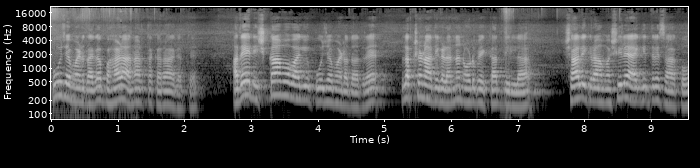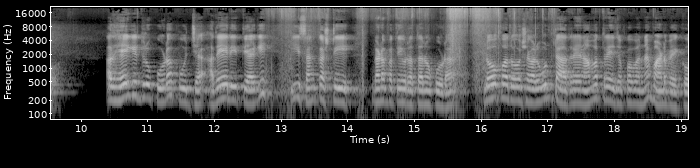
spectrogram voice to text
ಪೂಜೆ ಮಾಡಿದಾಗ ಬಹಳ ಅನರ್ಥಕರ ಆಗತ್ತೆ ಅದೇ ನಿಷ್ಕಾಮವಾಗಿ ಪೂಜೆ ಮಾಡೋದಾದರೆ ಲಕ್ಷಣಾದಿಗಳನ್ನು ನೋಡಬೇಕಾದ್ದಿಲ್ಲ. ಶಾಲಿಗ್ರಾಮ ಶಿಲೆ ಆಗಿದ್ದರೆ ಸಾಕು. ಅದು ಹೇಗಿದ್ದರೂ ಕೂಡ ಪೂಜ್ಯ. ಅದೇ ರೀತಿಯಾಗಿ ಈ ಸಂಕಷ್ಟಿ ಗಣಪತಿ ವ್ರತನೂ ಕೂಡ. ಲೋಪದೋಷಗಳು ಉಂಟಾದರೆ ನಾಮತ್ರಯ ಜಪವನ್ನು ಮಾಡಬೇಕು.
